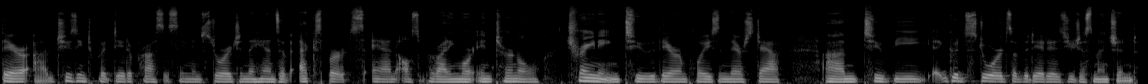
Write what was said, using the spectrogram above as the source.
They're uh, choosing to put data processing and storage in the hands of experts, and also providing more internal training to their employees and their staff um, to be good stewards of the data, as you just mentioned.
